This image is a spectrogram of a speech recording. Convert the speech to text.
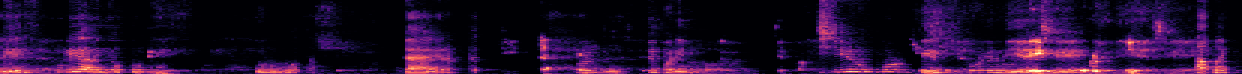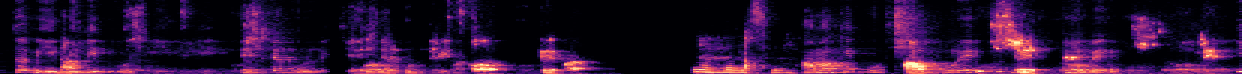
বেস করে আমি যখন করব ডায়াগ্রামটা বুঝতে পারি? কিসের উপর বেস করে দিয়েছে তাহলে কিন্তু আমি ইজিলি চেষ্টা করলে করতে পারব? হ্যাঁ আমাকে কোশ্চেন একটু হবে? কি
